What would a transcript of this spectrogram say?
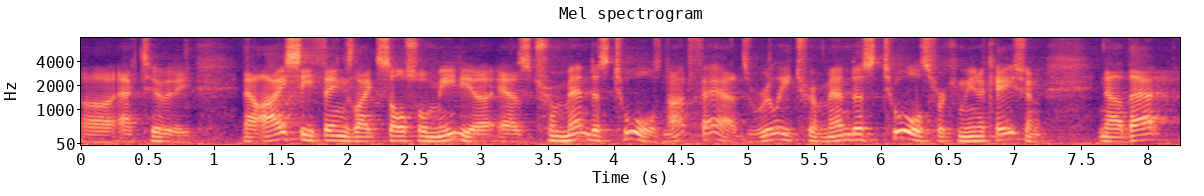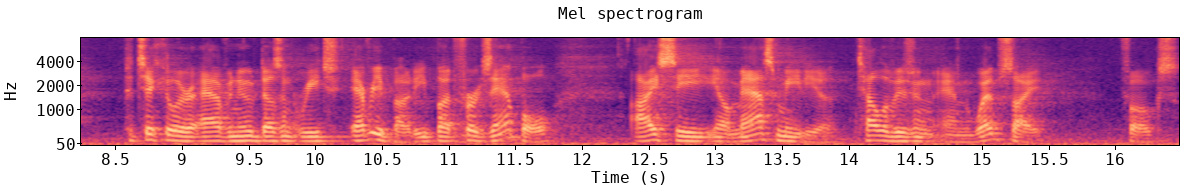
uh, activity. Now, I see things like social media as tremendous tools, not fads, really tremendous tools for communication. Now, that particular avenue doesn't reach everybody, but for example, I see you know mass media, television, and website folks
